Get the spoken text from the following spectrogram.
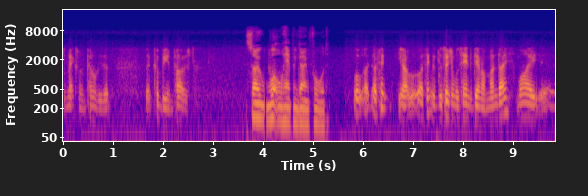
the maximum penalty that that could be imposed. So, what will happen going forward? Well, I, I think you know, I think the decision was handed down on Monday. My uh,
